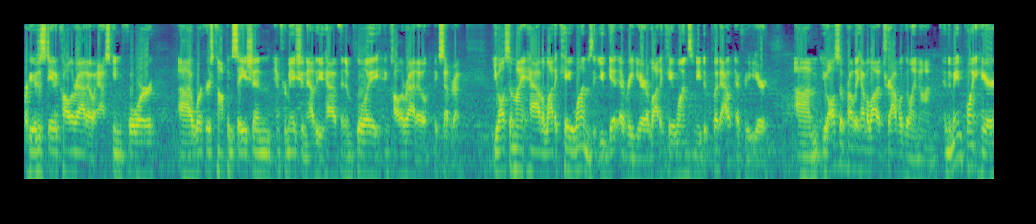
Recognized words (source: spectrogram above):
or here's the state of Colorado asking for uh, workers' compensation information now that you have an employee in Colorado, et cetera. You also might have a lot of K1s that you get every year, a lot of K1s you need to put out every year. Um, you also probably have a lot of travel going on. And the main point here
